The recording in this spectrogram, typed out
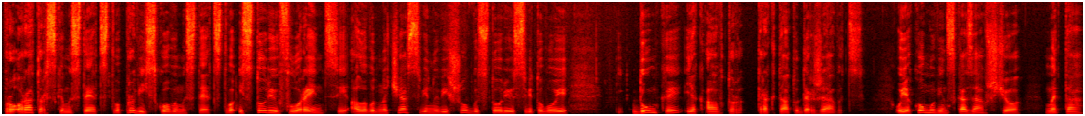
про ораторське мистецтво, про військове мистецтво, історію Флоренції, але водночас він увійшов в історію світової думки як автор трактату Державець, у якому він сказав, що мета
